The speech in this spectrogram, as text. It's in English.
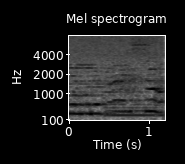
universal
